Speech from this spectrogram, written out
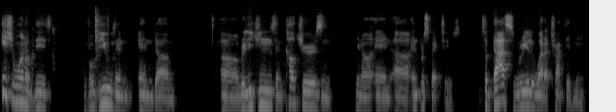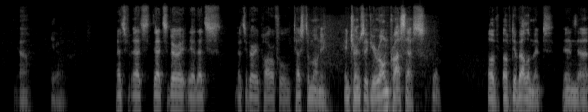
each one of these views and and um, uh, religions and cultures and you know and uh, and perspectives. So that's really what attracted me. Yeah, you know, that's that's that's very yeah that's that's a very powerful testimony in terms of your own process yeah. of of development and uh,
